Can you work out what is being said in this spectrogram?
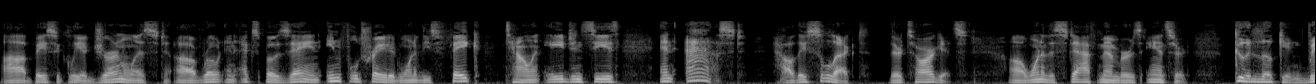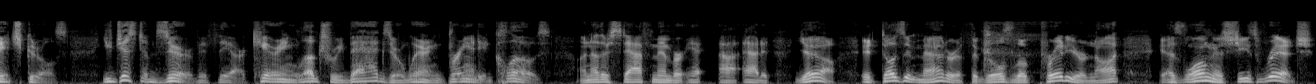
Uh, basically, a journalist uh, wrote an expose and infiltrated one of these fake talent agencies and asked how they select their targets. Uh, one of the staff members answered, Good looking rich girls. You just observe if they are carrying luxury bags or wearing branded clothes. Another staff member uh, added, Yeah, it doesn't matter if the girls look pretty or not, as long as she's rich.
